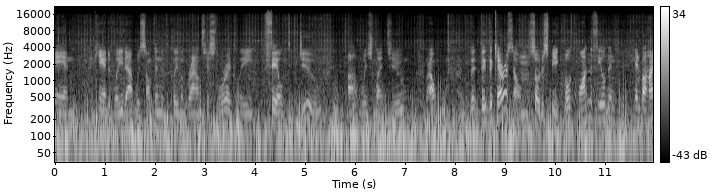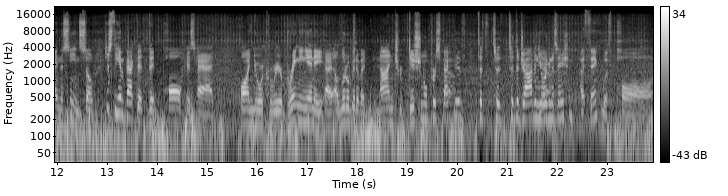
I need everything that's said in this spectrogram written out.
And candidly, that was something that the Cleveland Browns historically failed to do, uh, which led to well, the, the, the carousel, mm. so to speak, both on the field and, and behind the scenes. So just the impact that, that Paul has had on your career, bringing in a, a little bit of a non-traditional perspective yeah. To, to, to, the job in the yeah. organization? I think with Paul,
